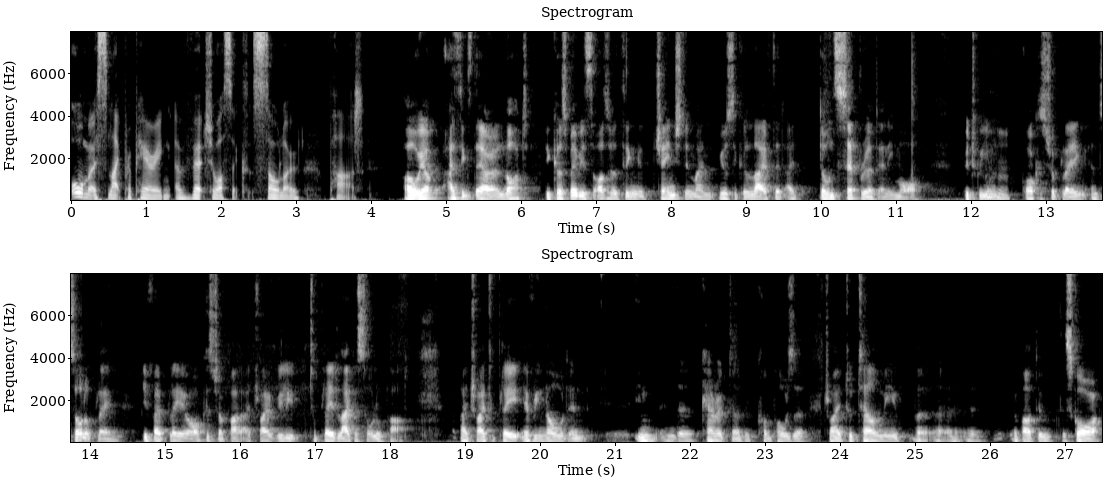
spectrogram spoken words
almost like preparing a virtuosic solo part? Oh, yeah, I think there are a lot because maybe it's also a thing that changed in my musical life that I don't separate anymore between mm-hmm. orchestra playing and solo playing. If I play an orchestra part, I try really to play it like a solo part. I try to play every note and in, in the character, the composer tried to tell me uh, uh, uh, about the, the score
